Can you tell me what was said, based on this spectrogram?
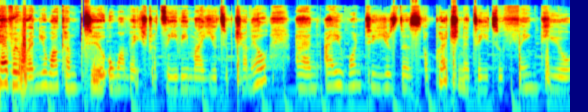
everyone, you're welcome to Owambe Extra TV, my YouTube channel, and I want to use this opportunity to thank you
